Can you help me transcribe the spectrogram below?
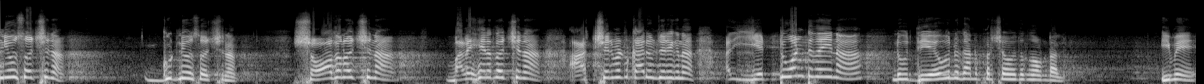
న్యూస్ వచ్చిన గుడ్ న్యూస్ వచ్చిన శోధన వచ్చిన బలహీనత వచ్చిన ఆశ్చర్యమైన కార్యం జరిగిన అది ఎటువంటిదైనా నువ్వు దేవుని కనపరిచే విధంగా ఉండాలి. ఈమె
